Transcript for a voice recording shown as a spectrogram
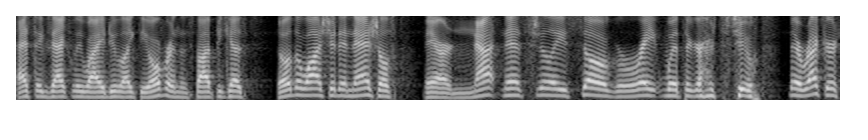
that's exactly why I do like the over in the spot because though the Washington Nationals, they are not necessarily so great with regards to their record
